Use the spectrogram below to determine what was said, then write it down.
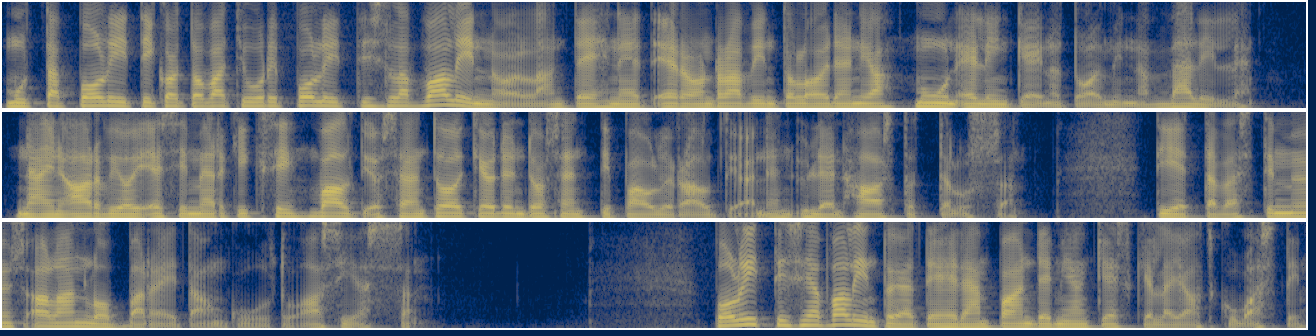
mutta poliitikot ovat juuri poliittisilla valinnoillaan tehneet eron ravintoloiden ja muun elinkeinotoiminnan välille. Näin arvioi esimerkiksi valtiosääntöoikeuden dosentti Pauli Rautiainen Ylen haastattelussa. Tiettävästi myös alan lobbareita on kuultu asiassa. Poliittisia valintoja tehdään pandemian keskellä jatkuvasti.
